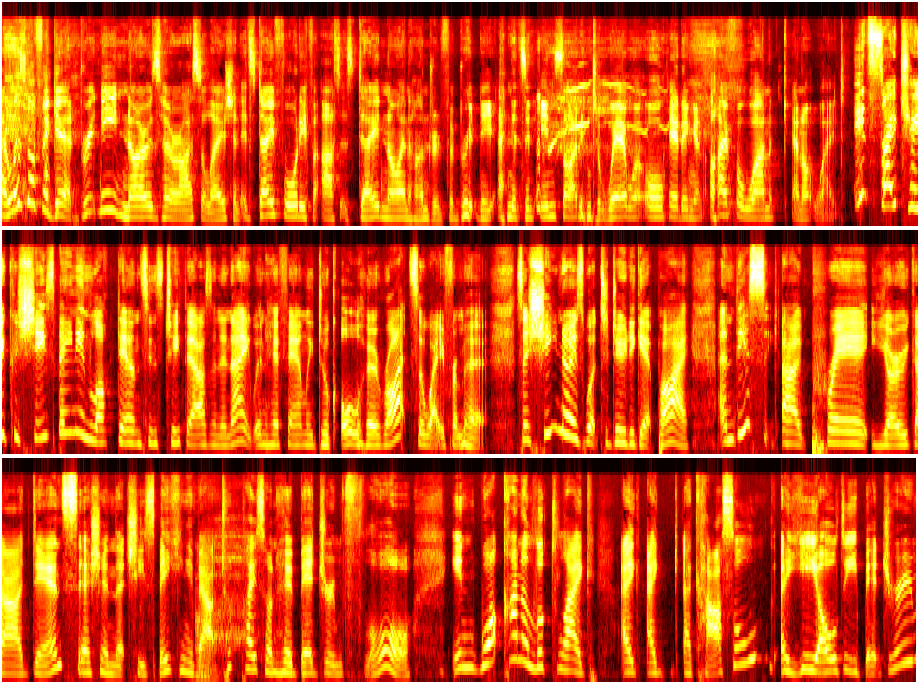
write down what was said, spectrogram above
And let's not forget, Britney knows her isolation. It's day 40 for us, it's day 900 for Britney, and it's an insight into where we're all heading. And I, for one, cannot wait. It's so true because she's been in lockdown since 2008 when her family took all her rights away from her. So she knows what to do to get by. And this uh, prayer, yoga, dance session that she's speaking about took place on her bedroom floor in what kind of looked like a, a, a castle, a ye oldie bedroom.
